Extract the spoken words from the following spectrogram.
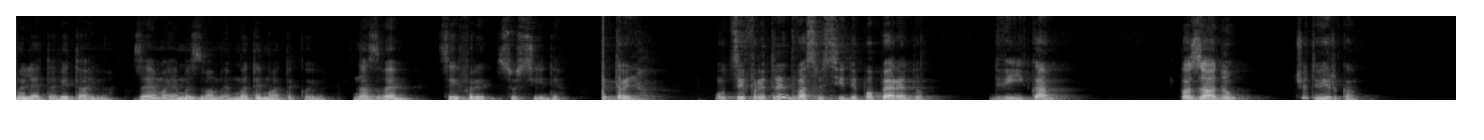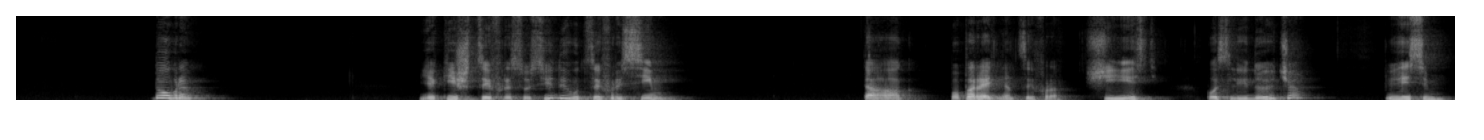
Малята, вітаю! Займаємось з вами математикою. Назвемо цифри сусіди. Три. У цифри 3 два сусіди. Попереду двійка, позаду четвірка. Добре. Які ж цифри сусіди у цифри 7? Так, попередня цифра 6, послідуюча 8.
